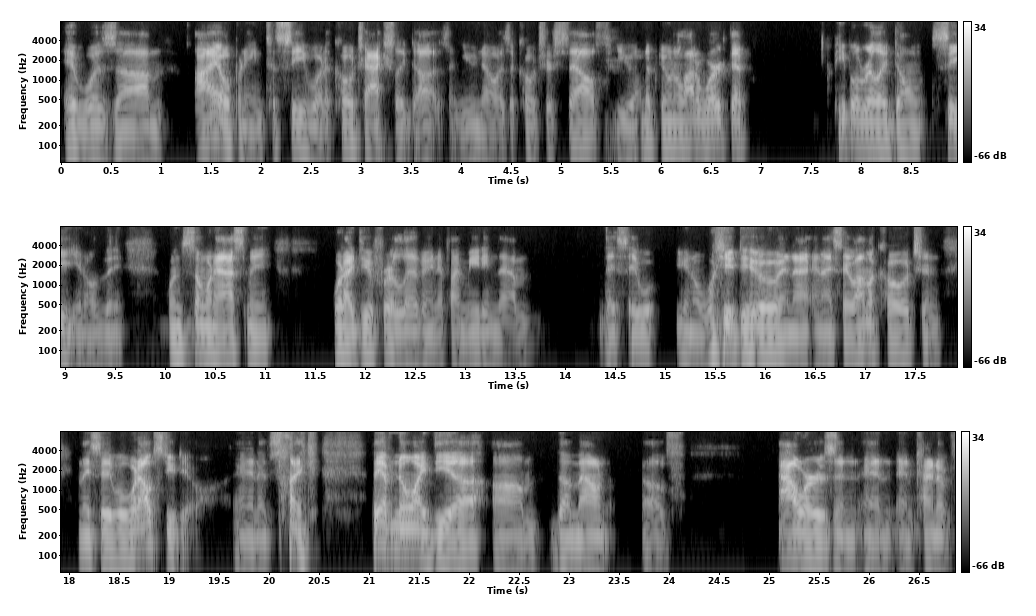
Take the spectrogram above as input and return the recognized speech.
it was um, eye opening to see what a coach actually does. And you know, as a coach yourself, you end up doing a lot of work that people really don't see. You know, they when someone asks me what I do for a living, if I'm meeting them, they say, well, you know, what do you do? And I and I say, well, I'm a coach, and and they say, well, what else do you do? And it's like they have no idea um, the amount of hours and and and kind of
